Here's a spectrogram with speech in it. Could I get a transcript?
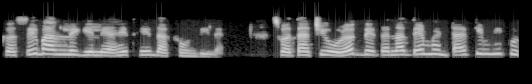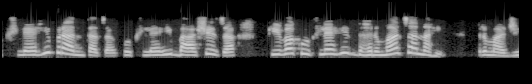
कसे बांधले गेले आहेत हे दाखवून दिलंय. स्वतःची ओळख देताना ते म्हणतात की मी कुठल्याही प्रांताचा कुठल्याही भाषेचा किंवा कुठल्याही धर्माचा नाही. तर माझी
